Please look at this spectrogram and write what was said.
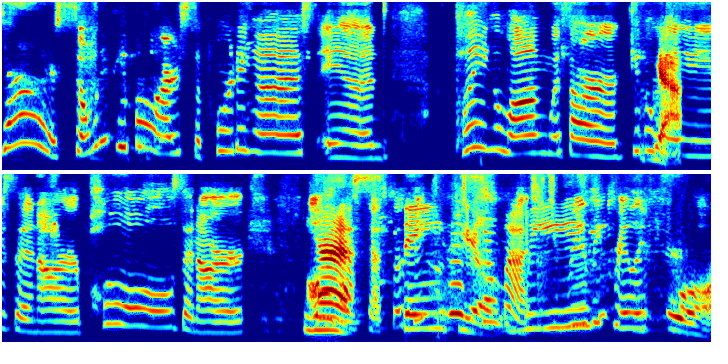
Yes, so many people are supporting us and playing along with our giveaways yeah. and our polls and our yes, so thank, thank, you so much. We, it's really, really cool.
